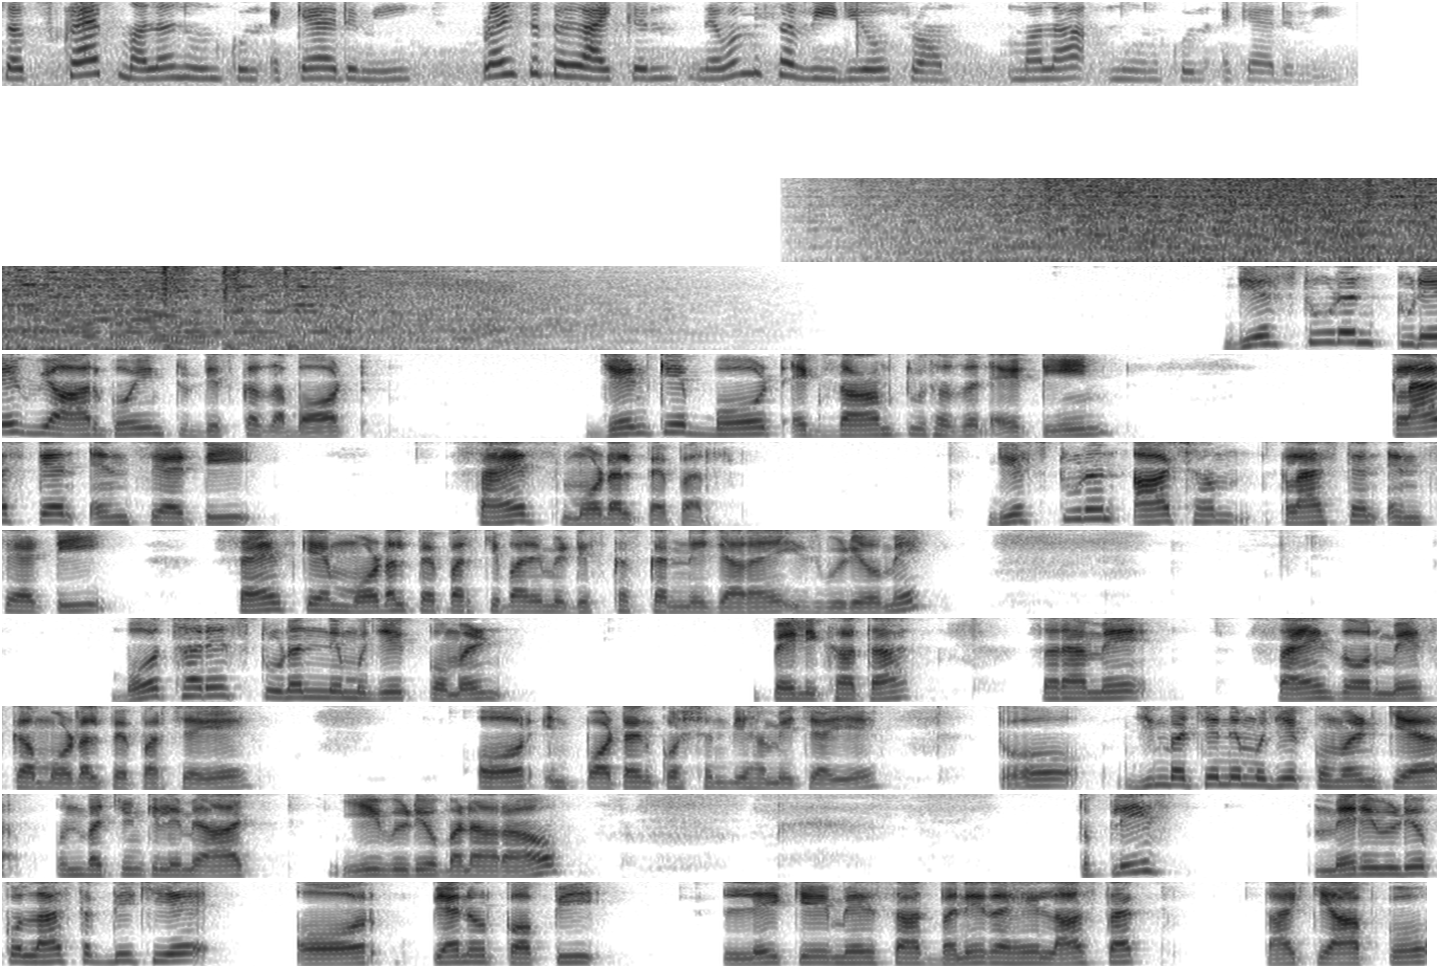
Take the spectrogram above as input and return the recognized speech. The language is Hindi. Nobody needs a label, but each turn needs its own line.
Subscribe Mala Kun Academy. Press the bell icon. Never miss a video from Mala Kun Academy.
Dear student, today we are going to discuss about J&K Board Exam 2018 Class 10 NCERT science model paper dear student आज हम क्लास 10 एनसीईआरटी साइंस के मॉडल पेपर के बारे में डिस्कस करने जा रहे हैं इस वीडियो में। बहुत सारे स्टूडेंट ने मुझे कमेंट पे लिखा था। सर हमें साइंस और मैथ्स का मॉडल पेपर चाहिए और इंपॉर्टेंट क्वेश्चन भी हमें चाहिए। तो जिन बच्चे ने मुझे कमेंट किया, उन बच्चों के लिए मैं आज ये वीडियो बना रहा हूँ। तो प्लीज़ मेरे वीडियो को लास्ट तक देखिए और पेन और कॉपी लेके मेरे साथ बने रहे लास्ट तक, ताकि आपको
